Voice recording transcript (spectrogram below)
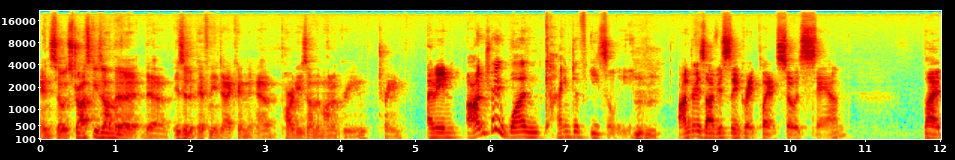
And so Strasky's on the the Izzet Epiphany deck, and uh, Pardee's on the mono green train. I mean, Andrej won kind of easily. Mm-hmm. Andrej's obviously a great player, and so is Sam. But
